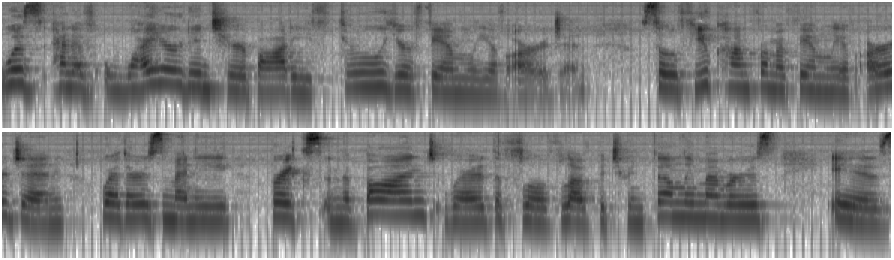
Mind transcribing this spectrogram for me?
was kind of wired into your body through your family of origin. So if you come from a family of origin where there's many breaks in the bond, where the flow of love between family members is,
